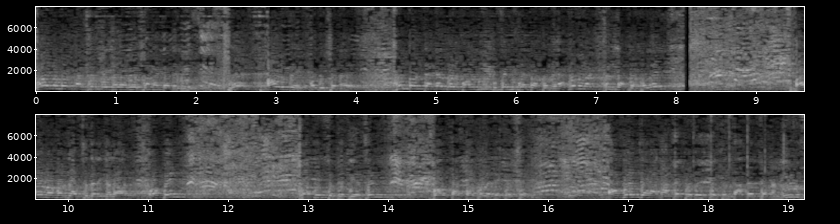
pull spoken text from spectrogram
ছয় নম্বর কাছে খেলা রোশন একাডেমি লেফট আউটে পজিশনে সুন্দর ট্যাকেল করে বল নিয়ে দিচ্ছে নিজের দখলে এখনও রাখছেন তার দখলে জার্সিদারি খেলোয়াড় ওপেন দিয়েছেন বল তার দখলে রেখেছেন। এখন যারা মাঠে প্রবেশ করছেন, তাদের জন্য নিউজ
